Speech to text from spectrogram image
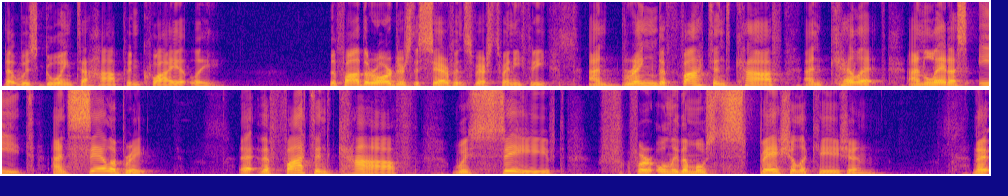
that was going to happen quietly. The father orders the servants, verse 23, and bring the fattened calf and kill it, and let us eat and celebrate. Uh, the fattened calf was saved for only the most special occasion. Now,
